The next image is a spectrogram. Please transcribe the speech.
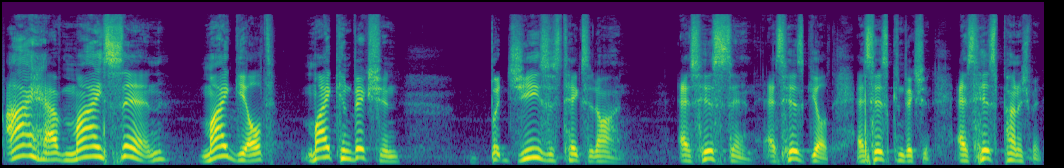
I have my sin my guilt, my conviction, but Jesus takes it on as his sin, as his guilt, as his conviction, as his punishment.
